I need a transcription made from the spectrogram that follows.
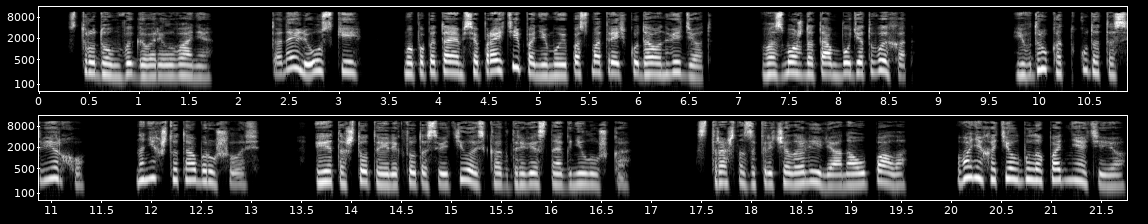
— с трудом выговорил Ваня. «Тоннель узкий. Мы попытаемся пройти по нему и посмотреть, куда он ведет. Возможно, там будет выход». И вдруг откуда-то сверху на них что-то обрушилось. И это что-то или кто-то светилось, как древесная гнилушка. Страшно закричала Лиля, она упала. Ваня хотел было поднять ее,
